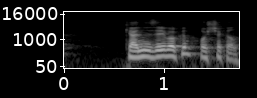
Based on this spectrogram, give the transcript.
Kendinize iyi bakın. Hoşçakalın.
